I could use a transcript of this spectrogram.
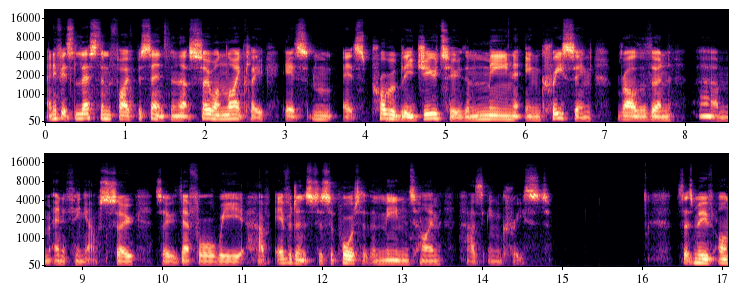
and if it's less than 5%, then that's so unlikely, it's, it's probably due to the mean increasing rather than um, anything else. So, so therefore we have evidence to support that the mean time has increased. So let's move on.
